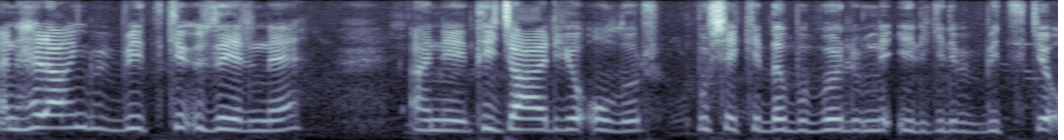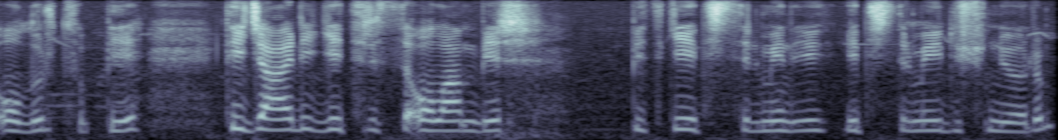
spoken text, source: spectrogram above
Hani herhangi bir bitki üzerine hani ticari olur. Bu şekilde bu bölümle ilgili bir bitki olur tıbbi. Ticari getirisi olan bir bitki yetiştirmeyi yetiştirmeyi düşünüyorum.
